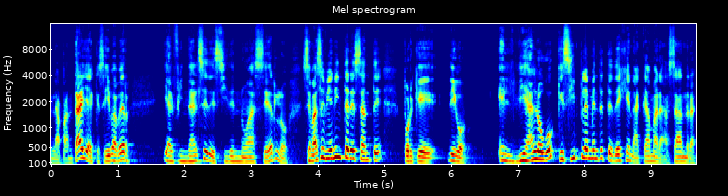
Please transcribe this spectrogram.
la pantalla, que se iba a ver. Y al final se decide no hacerlo. Se me hace bien interesante porque, digo, el diálogo que simplemente te dejen a cámara a Sandra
